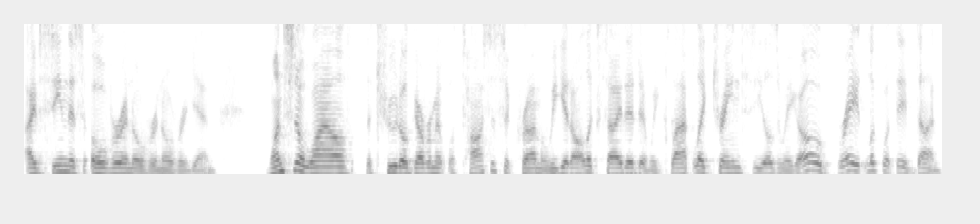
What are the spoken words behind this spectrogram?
I've seen this over and over and over again. Once in a while, the Trudeau government will toss us a crumb and we get all excited and we clap like trained seals and we go, oh, great, look what they've done.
